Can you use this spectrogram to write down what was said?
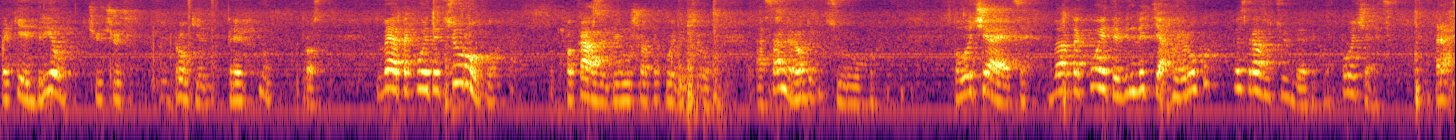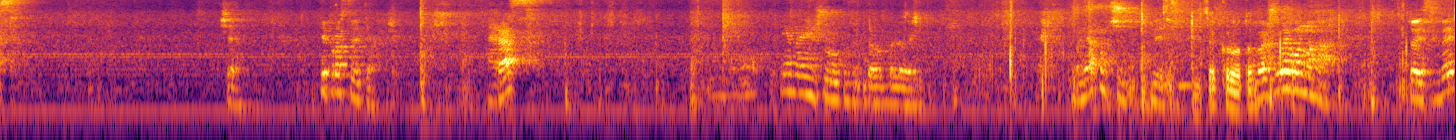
такий дріл, чуть-чуть. Руки ну, просто. Ви атакуєте цю руку, показуєте йому, що атакуєте цю руку, а самі робите цю руку. Получається, ви атакуєте, він витягує руку, ви одразу цю йдете. Получається. Раз. Ще раз. Ти просто витягуєш. Раз. І на іншу руку больовий. Понятно чи ні? Це круто. Важлива нога. Тобто ви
